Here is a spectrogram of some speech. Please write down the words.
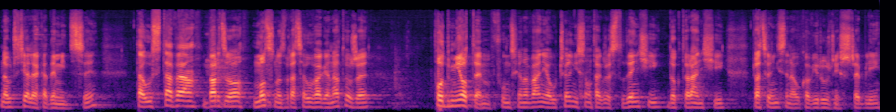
nauczyciele akademicy. Ta ustawa bardzo mocno zwraca uwagę na to, że podmiotem funkcjonowania uczelni są także studenci, doktoranci, pracownicy naukowi różnych szczebli,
